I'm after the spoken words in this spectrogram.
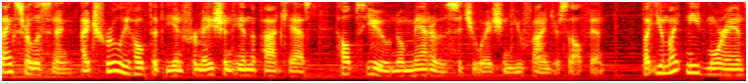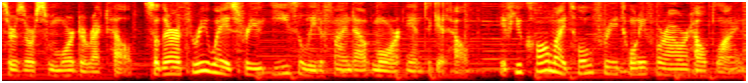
Thanks for listening. I truly hope that the information in the podcast helps you no matter the situation you find yourself in. But you might need more answers or some more direct help. So there are three ways for you easily to find out more and to get help. If you call my toll free 24 hour helpline,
